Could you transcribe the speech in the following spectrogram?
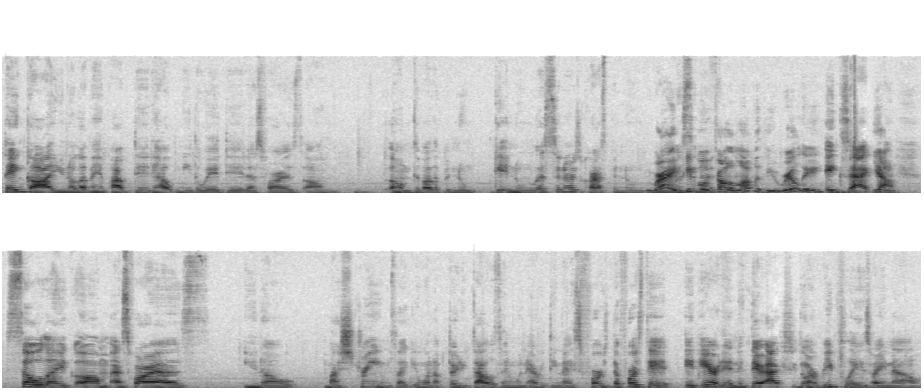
thank god you know love and hip hop did help me the way it did as far as um um developing new getting new listeners grasping new new Right. People listeners. fell in love with you, really. exactly Yeah. so like um as far as you know my streams like it went up 30,000 when everything nice first the first day it, it aired and if they're actually doing replays right now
